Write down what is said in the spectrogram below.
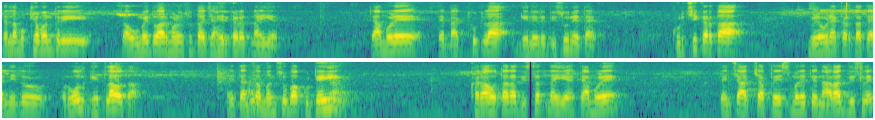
त्यांना मुख्यमंत्रीचा उमेदवार म्हणूनसुद्धा जाहीर करत नाही आहेत त्यामुळे ते बॅकफूटला गेलेले दिसून येत आहेत. खुर्चीकरता मिळवण्याकरता त्यांनी जो रोल घेतला होता आणि त्यांचा मनसुबा कुठेही खरा होताना दिसत नाही आहे त्यामुळे त्यांच्या आजच्या प्रेसमध्ये ते नाराज दिसले.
